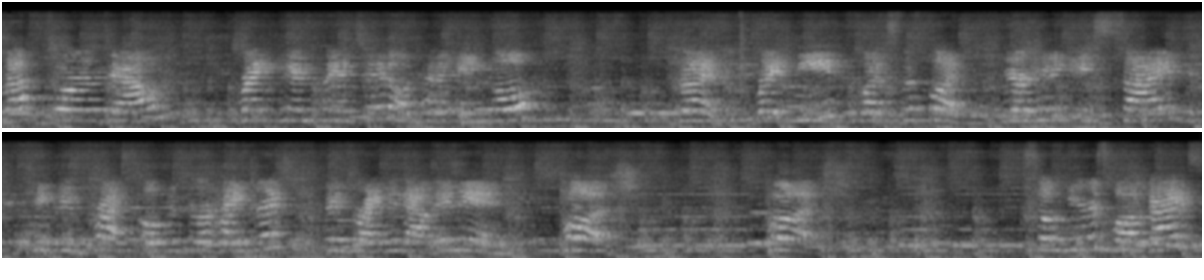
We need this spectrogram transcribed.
Left forearm down, right hand planted, I'll kind of angle. Good, right knee, flex the foot. We are hitting a side kick and press, open through a hydrant, then drive it out and in. Push, push. So here as well, guys,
